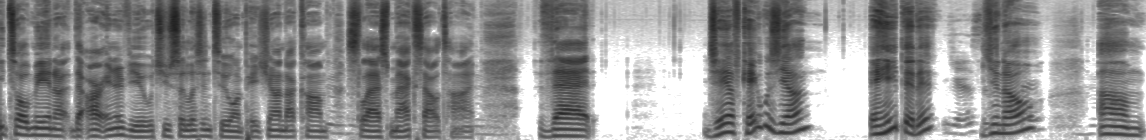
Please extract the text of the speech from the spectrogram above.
He told me in our, the, our interview, which you should listen to on patreon.com mm-hmm. slash max out time, mm-hmm. that JFK was young and he did it. Yes, you know, mm-hmm. um,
